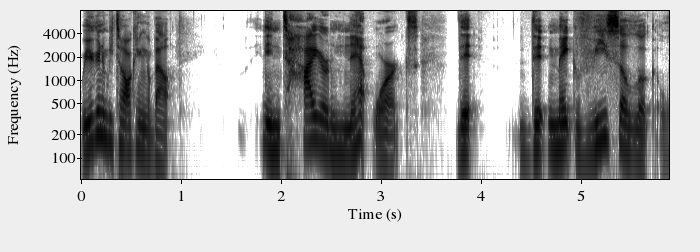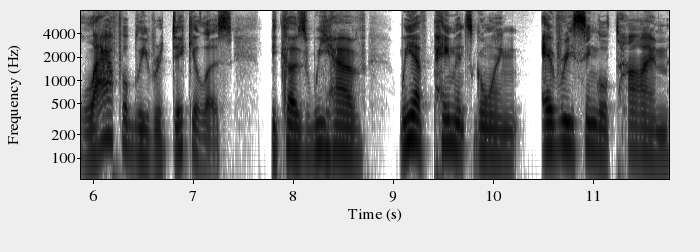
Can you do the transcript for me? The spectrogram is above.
We are going to be talking about entire networks that that make Visa look laughably ridiculous because we have we have payments going every single time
